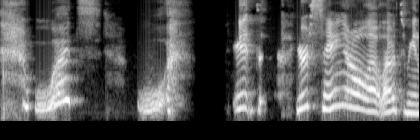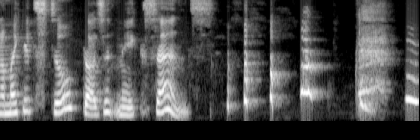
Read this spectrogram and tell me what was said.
What? What? It you're saying it all out loud to me and I'm like it still doesn't make sense. I'm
